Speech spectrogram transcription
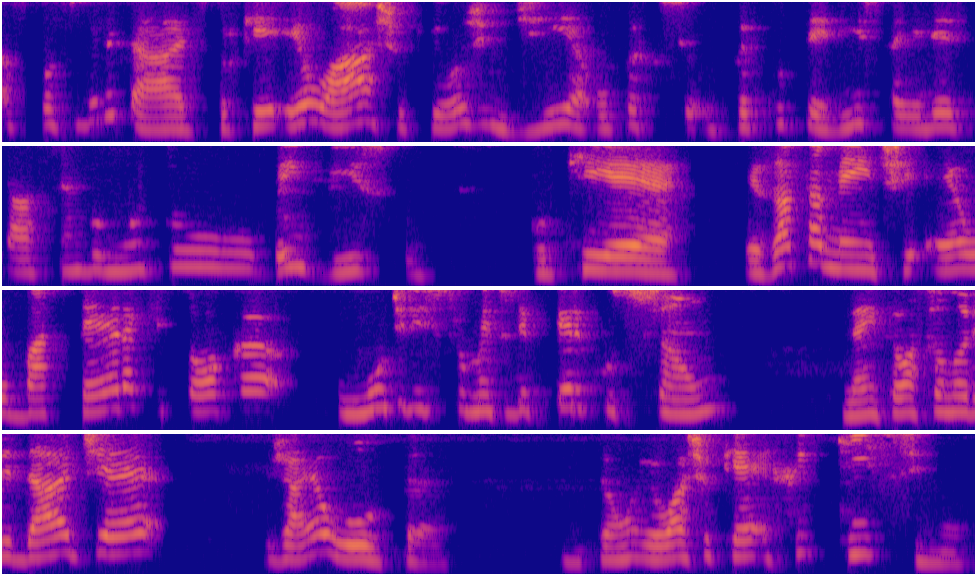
as possibilidades, porque eu acho que hoje em dia o percuterista ele está sendo muito bem visto, porque é exatamente é o batera que toca um monte de instrumento de percussão, né? Então a sonoridade é já é outra. Então eu acho que é riquíssimo,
